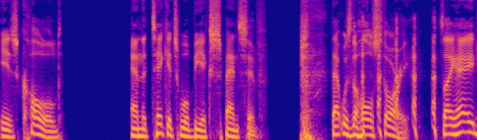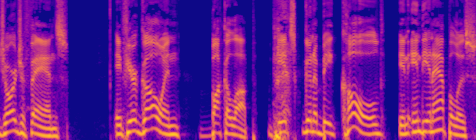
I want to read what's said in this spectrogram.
is cold and the tickets will be expensive. that was the whole story. it's like, hey, Georgia fans, if you're going, buckle up. It's going to be cold in Indianapolis.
